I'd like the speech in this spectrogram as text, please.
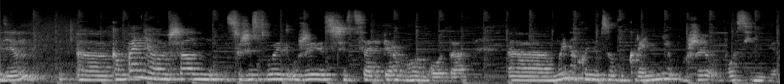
день. Э, компания Ocean существует уже с 1961 года. Э, мы находимся в Украине уже 8 лет.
